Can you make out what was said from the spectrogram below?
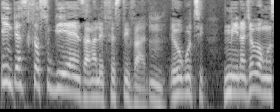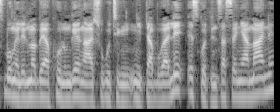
into esihlosa ukuyenza ngale festival ukuthi mina njengoba ngusibongeleni mabe yakhulu ngeke ngasho ukuthi ngidabuka le esigodini sasenyamane.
